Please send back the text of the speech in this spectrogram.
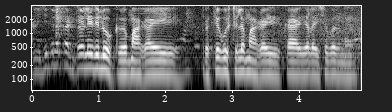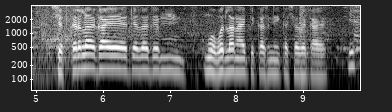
बी जे पीला कंट्रोल येते लोक. महागाई प्रत्येक गोष्टीला महागाई. काय याला हिशोबच नाही. शेतकऱ्याला काय त्याचा ते म- मोबदला नाही पिकाच नाही कशाचं काय? हेच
